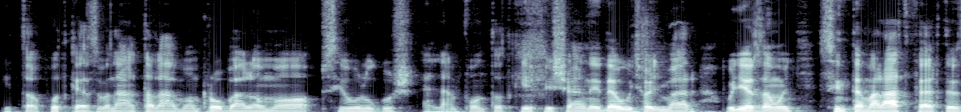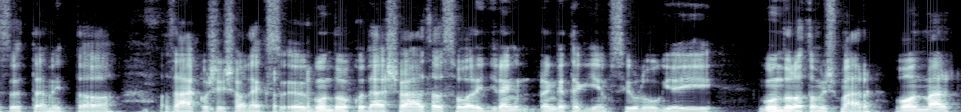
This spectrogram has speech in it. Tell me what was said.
itt a podcastben általában próbálom a pszichológus ellenpontot képviselni, de úgy, hogy már úgy érzem, hogy szinte már átfertőzöttem itt a, az Ákos és Alex gondolkodása által, szóval így rengeteg ilyen pszichológiai gondolatom is már van, már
